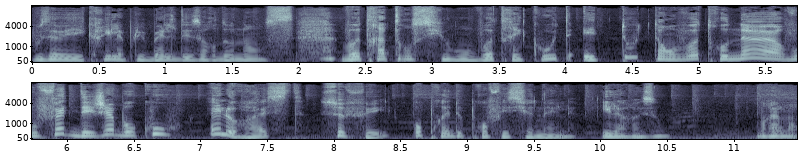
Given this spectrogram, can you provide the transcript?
vous avez écrit la plus belle des ordonnances. Votre attention, votre écoute est tout en votre honneur. Vous faites déjà beaucoup. Et le reste se fait auprès de professionnels. Il a raison. Vraiment.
